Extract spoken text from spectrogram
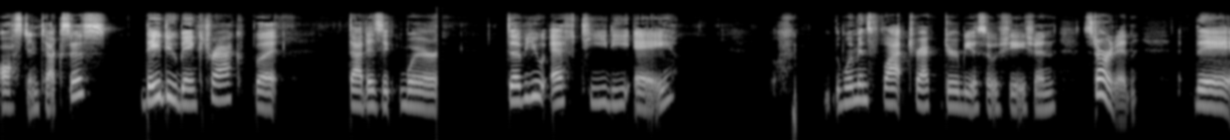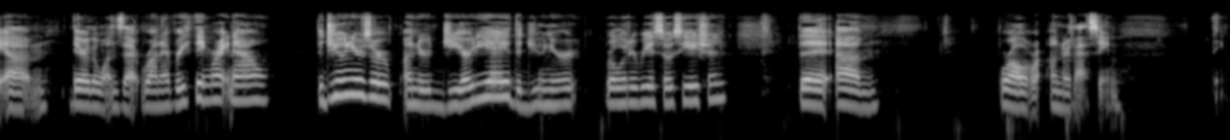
Austin, Texas. They do bank track, but that is where WFTDA, the Women's Flat Track Derby Association, started. They um, they're the ones that run everything right now. The juniors are under JRDA, the Junior Roller Derby Association. The um, we're all under that same thing.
